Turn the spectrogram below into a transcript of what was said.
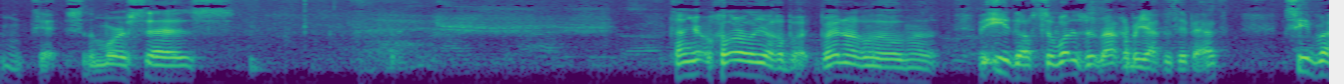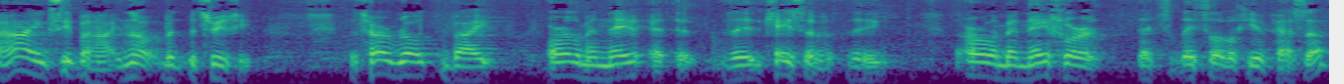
okay, so the more says. So what does Bar Yaakov say back? Ksiv Bahai, Ksiv Bahai. No, but but Tzrichi. The Torah wrote by Orlam and Ne- uh, uh, the case of the Orlam ben Nechor, that's Leitzal of Pesach.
